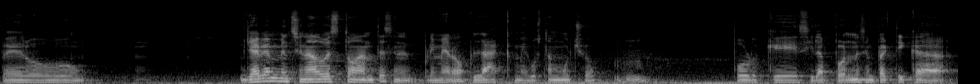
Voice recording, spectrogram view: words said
Pero ya habían mencionado esto antes en el primero, Black me gusta mucho porque si la pones en práctica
